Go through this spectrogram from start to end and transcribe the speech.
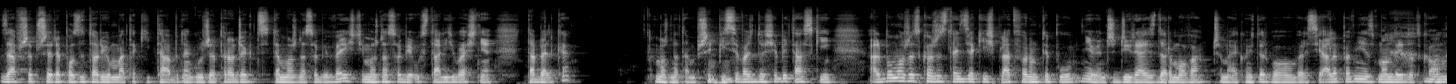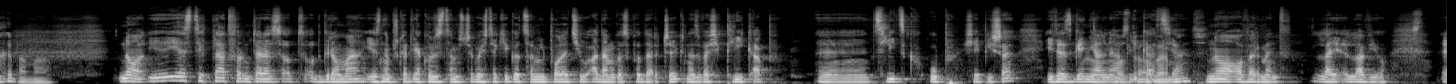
zawsze przy repozytorium ma taki tab na górze Projects, tam można sobie wejść i można sobie ustalić właśnie tabelkę. Można tam przypisywać mhm. do siebie taski, albo może skorzystać z jakichś platform typu, nie wiem, czy Jira jest darmowa, czy ma jakąś darmową wersję, ale pewnie jest monday.com. No, chyba ma. No, jest tych platform teraz od, od groma. Jest na przykład, ja korzystam z czegoś takiego, co mi polecił Adam Gospodarczyk, nazywa się ClickUp. Yy, Click up się pisze i to jest genialna Pozdro aplikacja. Overment. No, Overment Love you. E,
